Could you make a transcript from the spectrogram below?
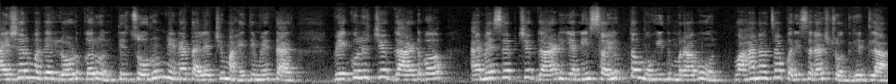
आयशरमध्ये लोड करून ते चोरून नेण्यात आल्याची माहिती मिळतात वेकोलीचे गार्ड व एमएसएफचे गार्ड यांनी संयुक्त मोहीम राबवून वाहनाचा परिसरात शोध घेतला.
